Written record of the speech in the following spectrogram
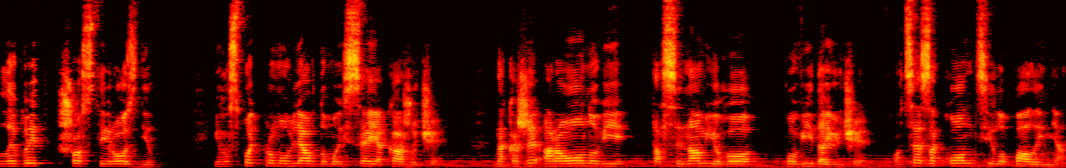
Левит, шостий розділ. І Господь промовляв до Мойсея, кажучи: Накажи Араонові та синам його, повідаючи, оце закон цілопалення.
